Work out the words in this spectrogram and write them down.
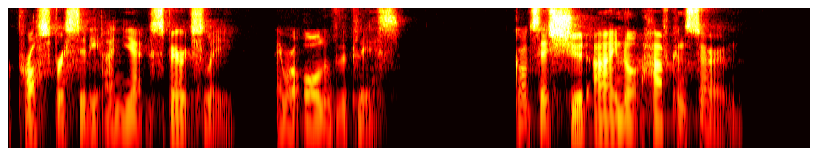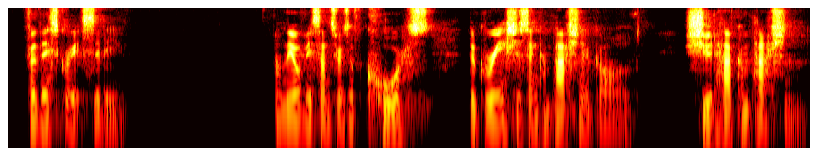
a prosperous city, and yet spiritually, they were all over the place. God says, Should I not have concern for this great city? And the obvious answer is, of course, the gracious and compassionate God should have compassion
